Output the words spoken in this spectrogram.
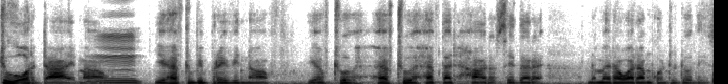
do or die now. You have to be brave enough. You have to have to have that heart of say that uh, no matter what, I'm going to do this.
